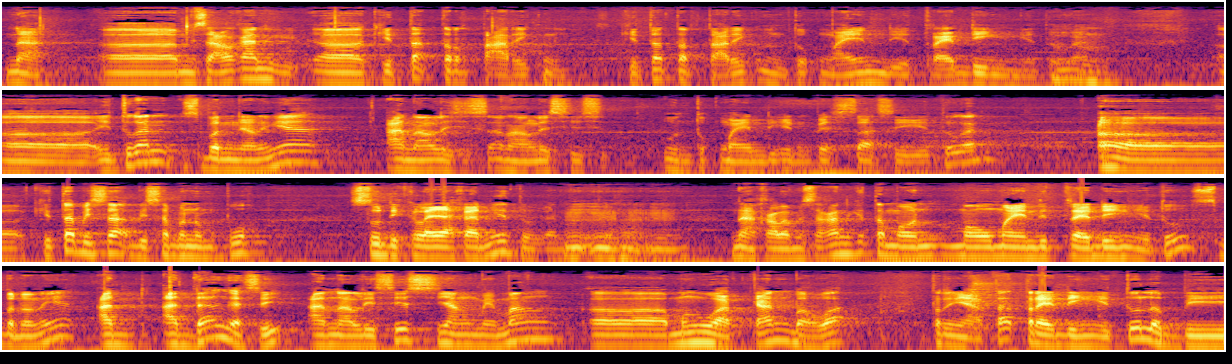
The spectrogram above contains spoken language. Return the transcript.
Nah eh, misalkan eh, kita tertarik nih, kita tertarik untuk main di trading gitu kan. Eh, itu kan sebenarnya analisis-analisis untuk main di investasi itu kan eh, kita bisa bisa menempuh studi kelayakan itu kan. Nah kalau misalkan kita mau mau main di trading itu sebenarnya ad- ada nggak sih analisis yang memang eh, menguatkan bahwa ternyata trading itu lebih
